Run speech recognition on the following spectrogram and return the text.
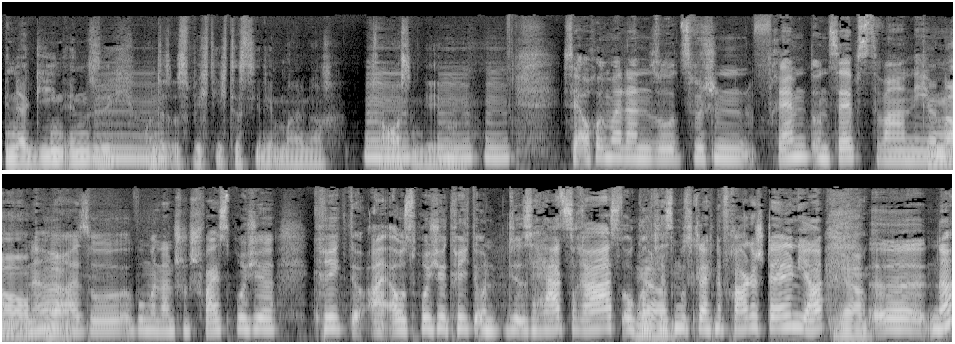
Energien in sich mhm. und es ist wichtig, dass sie dem mal nach mhm. draußen geben. Mhm. Ist ja auch immer dann so zwischen Fremd- und Selbstwahrnehmung. Genau. Ne? Ja. Also wo man dann schon Schweißbrüche kriegt, äh, Ausbrüche kriegt und das Herz rast, oh Gott, ja. jetzt muss ich gleich eine Frage stellen, ja. ja. Äh, ne?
